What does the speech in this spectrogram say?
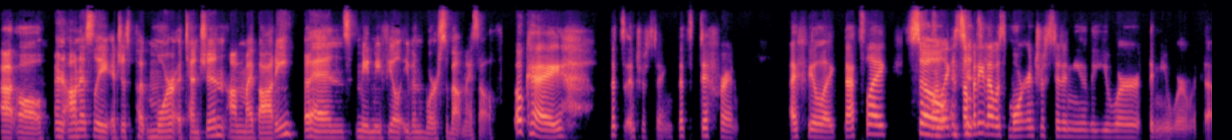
at all. And honestly, it just put more attention on my body and made me feel even worse about myself. Okay. That's interesting. That's different. I feel like that's like So like and to- somebody that was more interested in you than you were than you were with them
